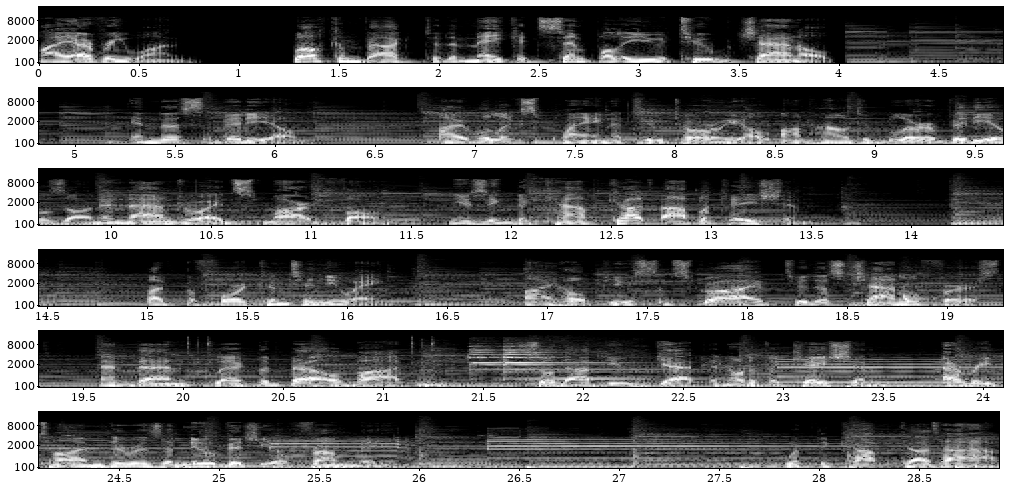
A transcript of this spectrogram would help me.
Hi everyone. Welcome back to the Make It Simple YouTube channel. In this video, I will explain a tutorial on how to blur videos on an Android smartphone, using the CapCut application. But before continuing, I hope you subscribe to this channel first, and then click the bell button, so that you get a notification every time there is a new video from me. With the CapCut app,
